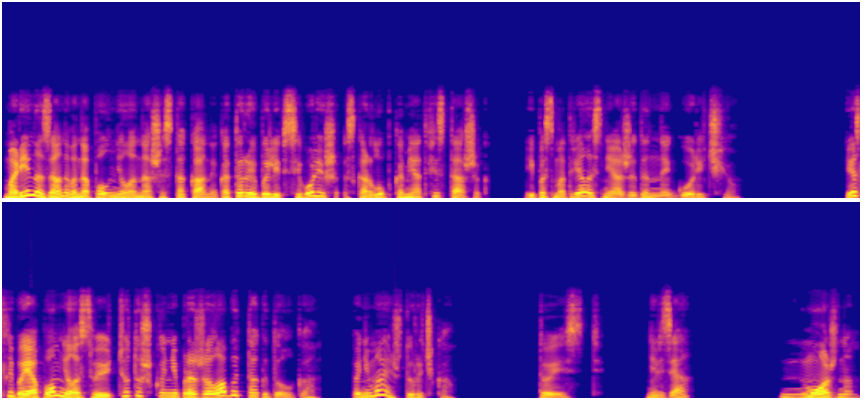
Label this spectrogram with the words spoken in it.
Марина заново наполнила наши стаканы, которые были всего лишь скорлупками от фисташек, и посмотрела с неожиданной горечью. Если бы я помнила свою тетушку, не прожила бы так долго. Понимаешь, дурочка? То есть нельзя? Можно.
